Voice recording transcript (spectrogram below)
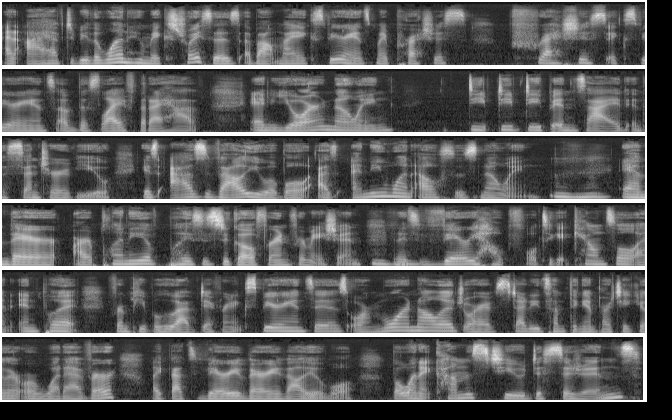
And I have to be the one who makes choices about my experience, my precious, precious experience of this life that I have. And your knowing deep, deep, deep inside in the center of you is as valuable as anyone else's knowing. Mm-hmm. And there are plenty of places to go for information. And Mm-hmm. it's very helpful to get counsel and input from people who have different experiences or more knowledge or have studied something in particular or whatever. Like that's very, very valuable. But when it comes to decisions,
